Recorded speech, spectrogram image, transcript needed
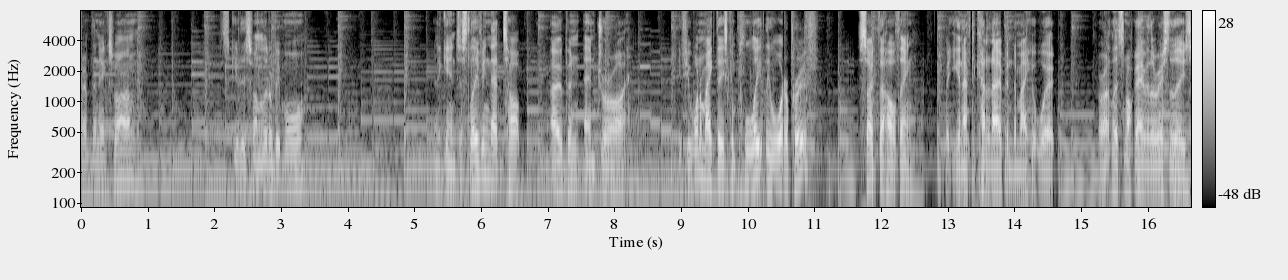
Grab the next one. Let's give this one a little bit more. And again, just leaving that top open and dry. If you want to make these completely waterproof, soak the whole thing. But you're going to have to cut it open to make it work. All right, let's knock over the rest of these.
